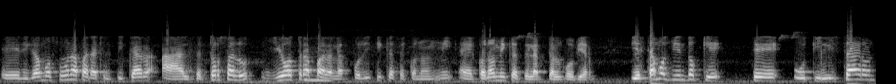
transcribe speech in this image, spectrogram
eh, digamos, una para criticar al sector salud y otra para las políticas económicas del actual gobierno. Y estamos viendo que se utilizaron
